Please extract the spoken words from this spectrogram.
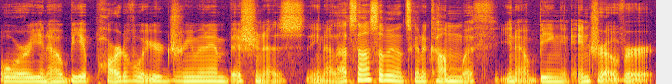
or, you know, be a part of what your dream and ambition is. You know, that's not something that's going to come with, you know, being an introvert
